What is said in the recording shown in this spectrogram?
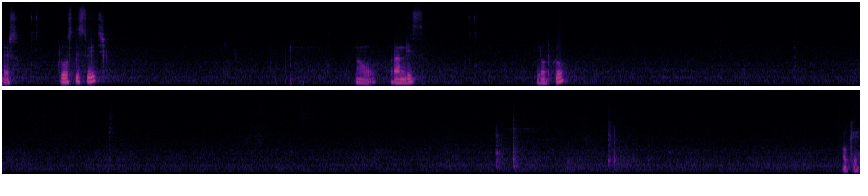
Let's close the switch. Now run this load flow okay.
